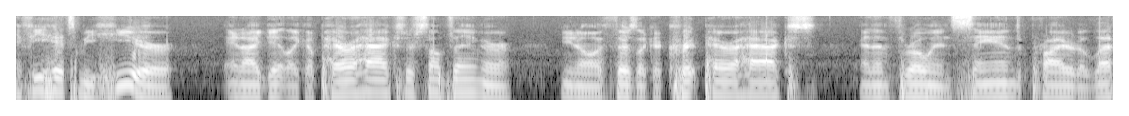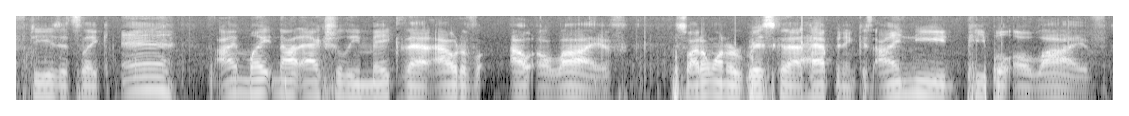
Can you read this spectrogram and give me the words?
if he hits me here and I get like a Parahax or something, or you know, if there's like a crit parahax and then throw in sand prior to lefties, it's like, eh, I might not actually make that out of out alive. So I don't want to risk that happening because I need people alive.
